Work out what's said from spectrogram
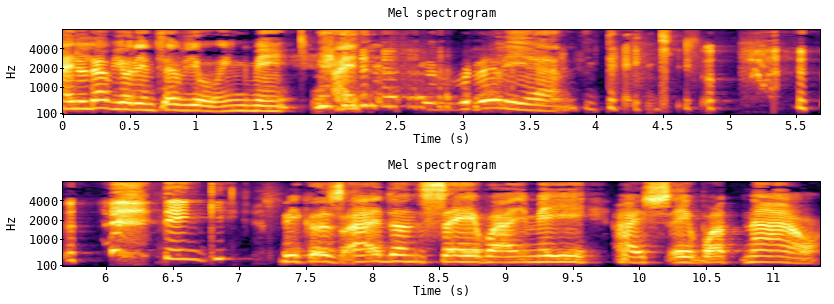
I love your interviewing me. I think you're brilliant. Thank you. Thank you. Because I don't say why me, I say what now.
